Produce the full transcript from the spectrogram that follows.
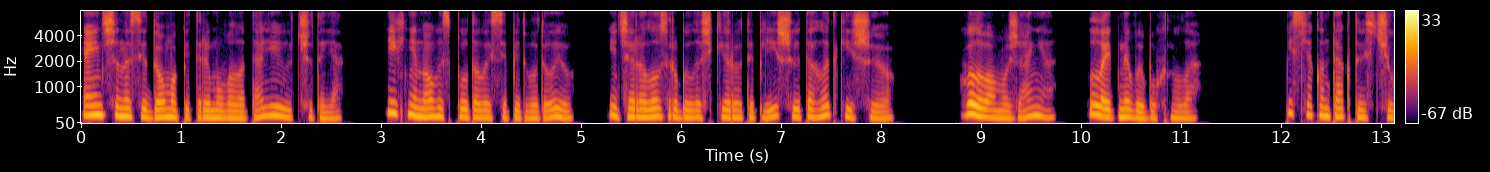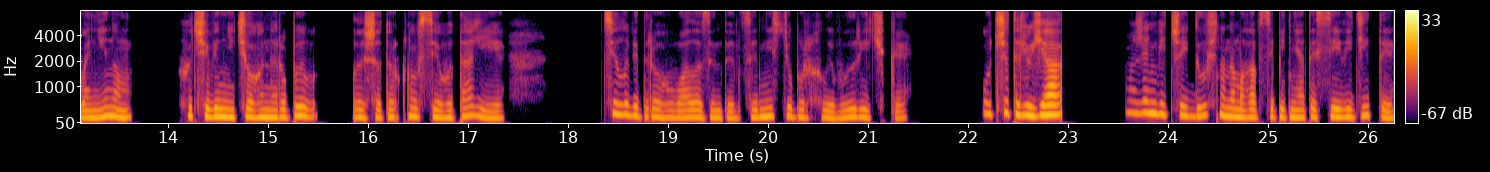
інша несвідомо підтримувала талію вчителя, їхні ноги сплуталися під водою, і джерело зробило шкіру теплішою та гладкішою. Голова можаня ледь не вибухнула. Після контакту із чуваніном, хоча він нічого не робив, лише торкнувся його талії, тіло відреагувало з інтенсивністю бурхливої річки. Учителю, я. Можень відчайдушно намагався піднятися і відійти,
